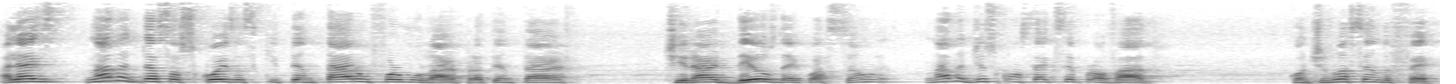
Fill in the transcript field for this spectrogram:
Aliás, nada dessas coisas que tentaram formular para tentar tirar Deus da equação, nada disso consegue ser provado. Continua sendo fé.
